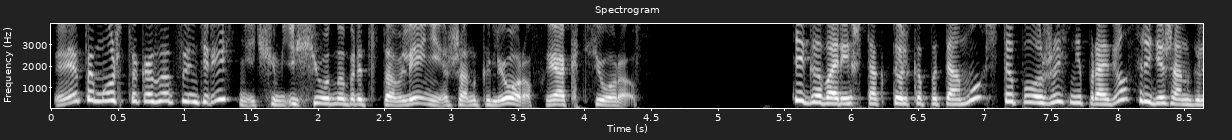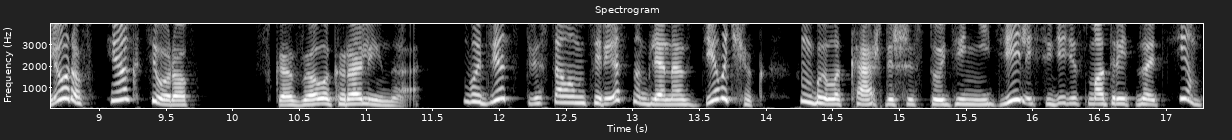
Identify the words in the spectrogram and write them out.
«Это может оказаться интереснее, чем еще одно представление жонглеров и актеров». «Ты говоришь так только потому, что полжизни провел среди жонглеров и актеров», — сказала Каролина. В детстве самым интересным для нас, девочек, было каждый шестой день недели сидеть и смотреть за тем,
